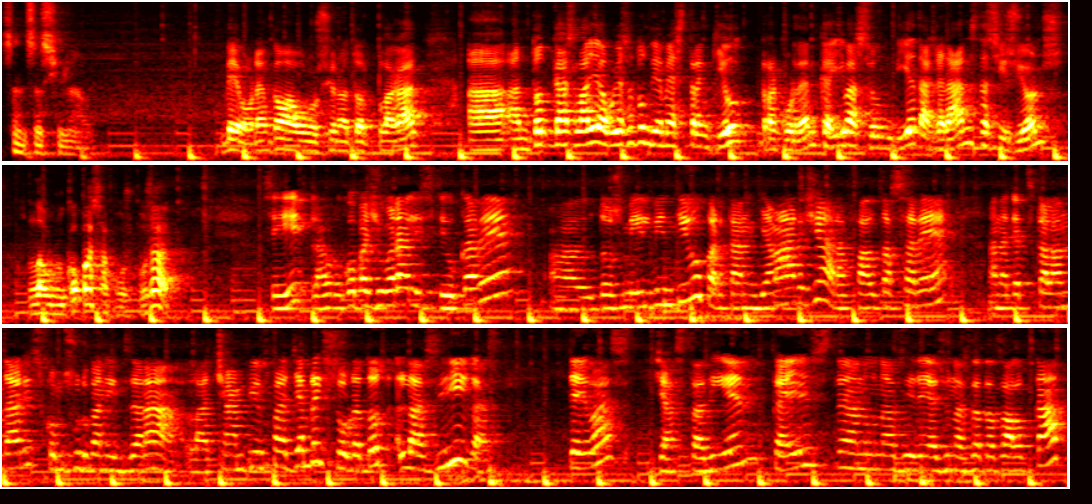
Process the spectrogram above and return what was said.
sensacional. Bé, veurem com evoluciona tot plegat. Uh, en tot cas, Laia, avui ha estat un dia més tranquil. Recordem que ahir va ser un dia de grans decisions. L'Eurocopa s'ha posposat. Sí, l'Eurocopa jugarà l'estiu que ve, el 2021, per tant ha marge, ara falta saber en aquests calendaris com s'organitzarà la Champions, per exemple, i sobretot les lligues. Tebas ja està dient que ells tenen unes idees i unes dates al cap,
